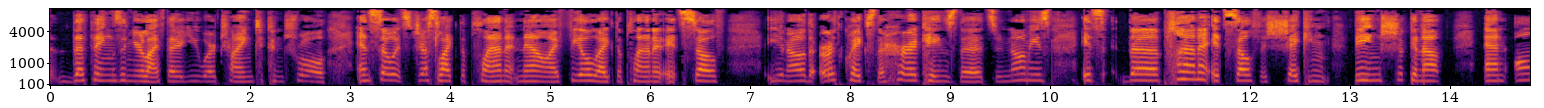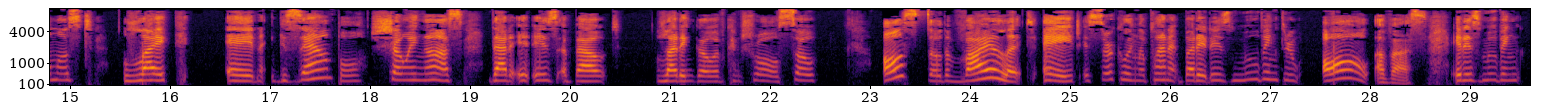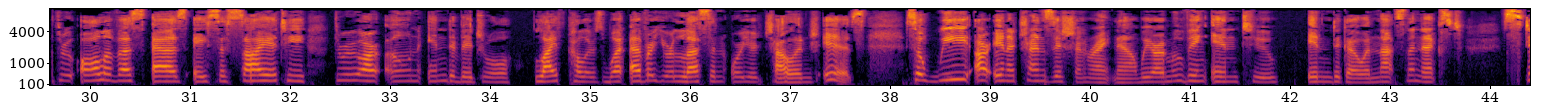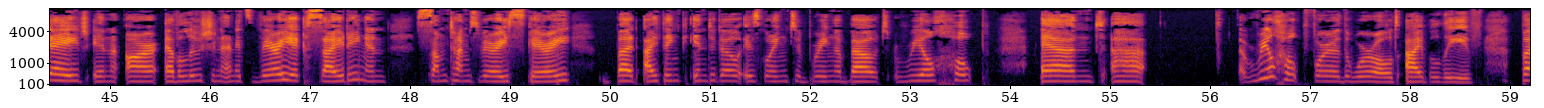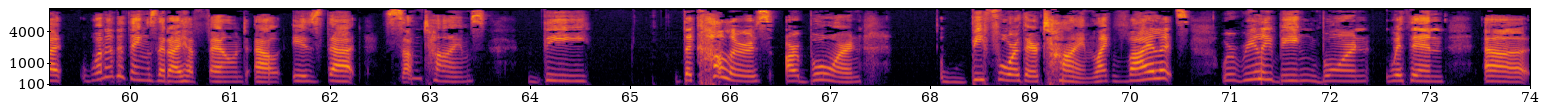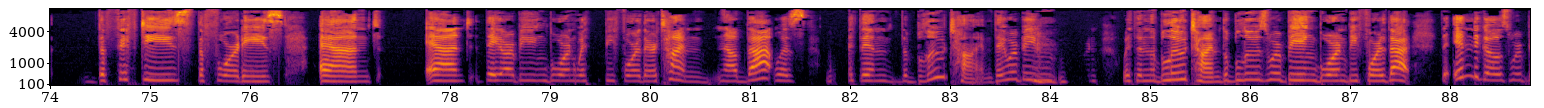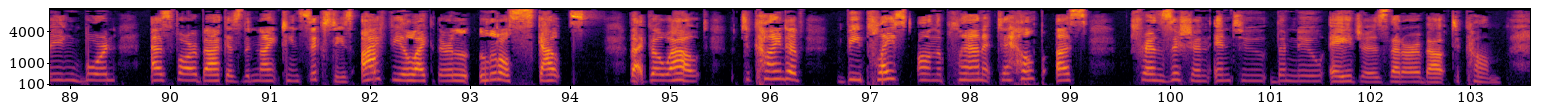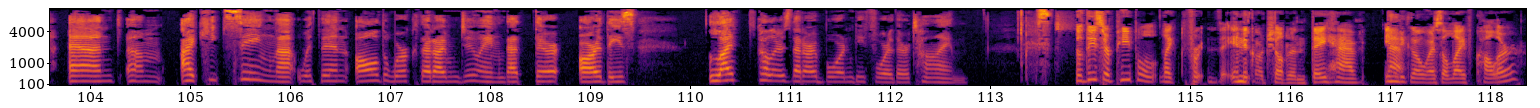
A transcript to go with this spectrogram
the things in your life that you are trying to control. And so it's just like the planet now. I feel like the planet itself, you know, the earthquakes, the hurricanes, the tsunamis, it's the planet itself is shaking, being shooken up and almost like an example showing us that it is about letting go of control. So also the violet age is circling the planet, but it is moving through all of us. It is moving through all of us as a society through our own individual life colors, whatever your lesson or your challenge is. So we are in a transition right now. We are moving into indigo and that's the next stage in our evolution and it's very exciting and sometimes very scary, but I think indigo is going to bring about real hope and uh, real hope for the world, I believe. But one of the things that I have found out is that sometimes the the colors are born before their time. Like violets were really being born within uh, the 50s, the 40s, and and they are being born with before their time. Now that was within the blue time. They were being mm-hmm within the blue time. The blues were being born before that. The indigos were being born as far back as the 1960s. I feel like they're little scouts that go out to kind of be placed on the planet to help us transition into the new ages that are about to come. And um, I keep seeing that within all the work that I'm doing, that there are these life colors that are born before their time. So these are people like for the indigo children, they have indigo yeah. as a life color?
